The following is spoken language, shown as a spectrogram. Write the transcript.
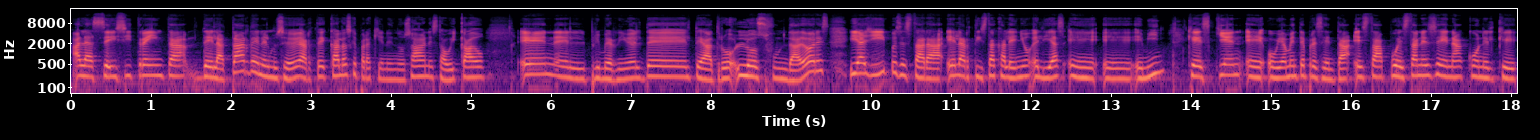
a las 6 y 30 de la tarde en el Museo de Arte de Caldas, que para quienes no saben está ubicado en el primer nivel del teatro Los Fundadores y allí pues estará el artista caleño Elías eh, eh, Emín, que es quien eh, obviamente presenta esta puesta en escena con el que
